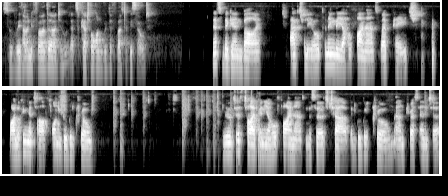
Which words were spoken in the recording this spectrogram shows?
So without any further ado, let's get on with the first episode. Let's begin by actually opening the Yahoo Finance web page by looking it up on Google Chrome. We'll just type in Yahoo Finance in the search tab in Google Chrome and press enter.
